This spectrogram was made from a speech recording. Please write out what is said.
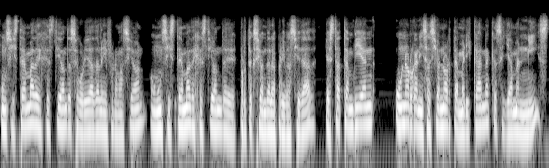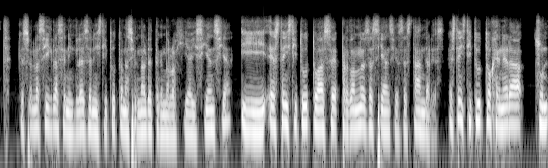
un sistema de gestión de seguridad de la información o un sistema de gestión de protección de la privacidad. Está también una organización norteamericana que se llama NIST, que son las siglas en inglés del Instituto Nacional de Tecnología y Ciencia. Y este instituto hace, perdón, no es de ciencias, de estándares. Este instituto genera, su,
